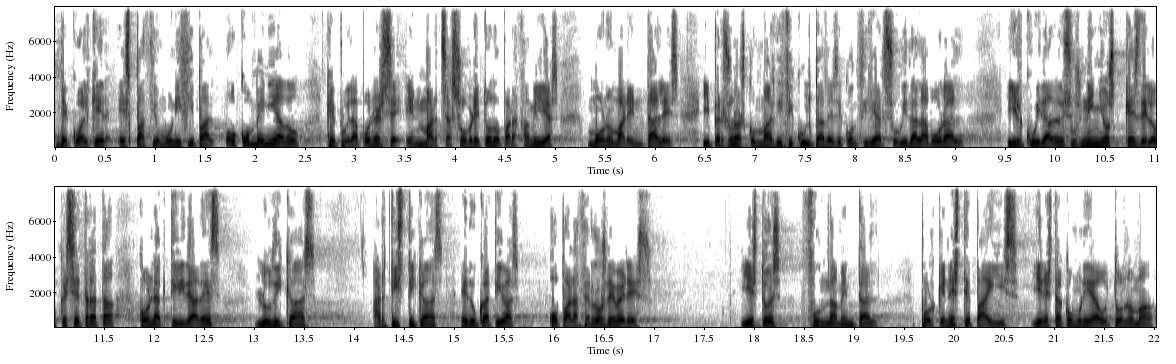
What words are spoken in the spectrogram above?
de cualquier espacio municipal o conveniado que pueda ponerse en marcha, sobre todo para familias monomarentales y personas con más dificultades de conciliar su vida laboral y el cuidado de sus niños, que es de lo que se trata, con actividades lúdicas, artísticas, educativas o para hacer los deberes. Y esto es fundamental, porque en este país y en esta comunidad autónoma,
